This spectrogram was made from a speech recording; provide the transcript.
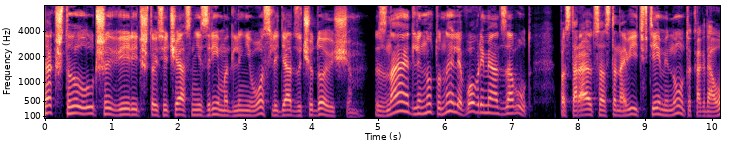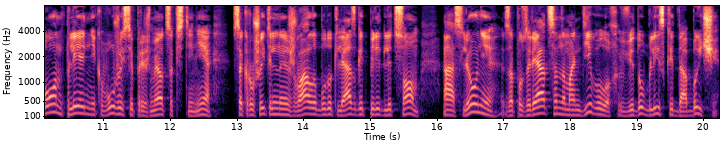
Так что лучше верить, что сейчас незримо для него следят за чудовищем. Зная длину туннеля, вовремя отзовут, постараются остановить в те минуты, когда он, пленник, в ужасе прижмется к стене, сокрушительные жвалы будут лязгать перед лицом, а слюни запузырятся на мандибулах в виду близкой добычи.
